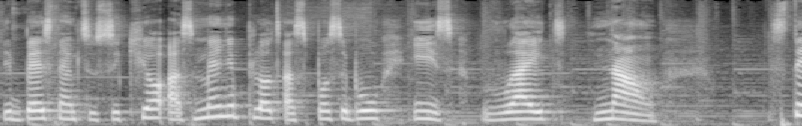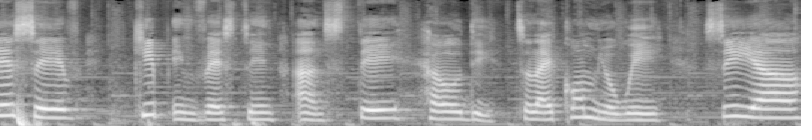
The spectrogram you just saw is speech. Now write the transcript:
the best time to secure as many plots as possible is right now Stay safe, keep investing, and stay healthy till I come your way. See ya!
